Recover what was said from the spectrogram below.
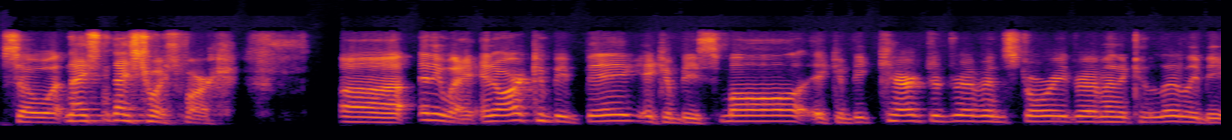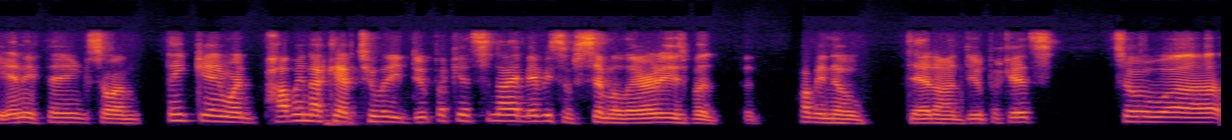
So uh, nice nice choice, Fark. Uh, anyway, an arc can be big, it can be small, it can be character driven, story driven, it can literally be anything. So I'm thinking we're probably not gonna have too many duplicates tonight, maybe some similarities, but, but probably no dead on duplicates. So uh,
